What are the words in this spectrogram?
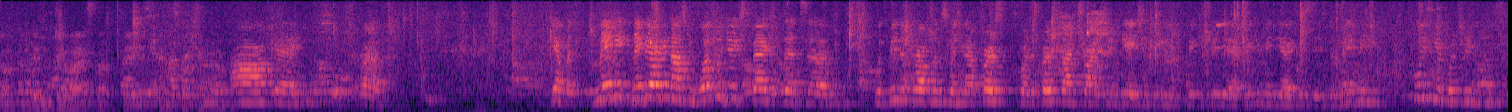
don't, didn't realize that the stream is working now. Ah, Okay. Well. Yeah, but maybe maybe I can ask you, what would you expect that um, would be the problems when you are first, for the first time, trying to engage in the Wikipedia Wikimedia ecosystem? Maybe who is here for three months.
